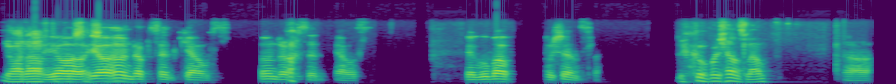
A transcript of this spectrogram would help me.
Jag hade haft det Jag, jag har 100% kaos. 100% kaos. Jag går bara på känsla. Du går på känslan. Ja.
